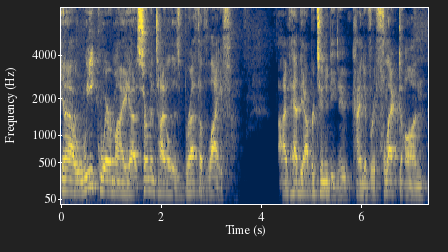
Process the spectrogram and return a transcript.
In a week where my uh, sermon title is Breath of Life, I've had the opportunity to kind of reflect on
